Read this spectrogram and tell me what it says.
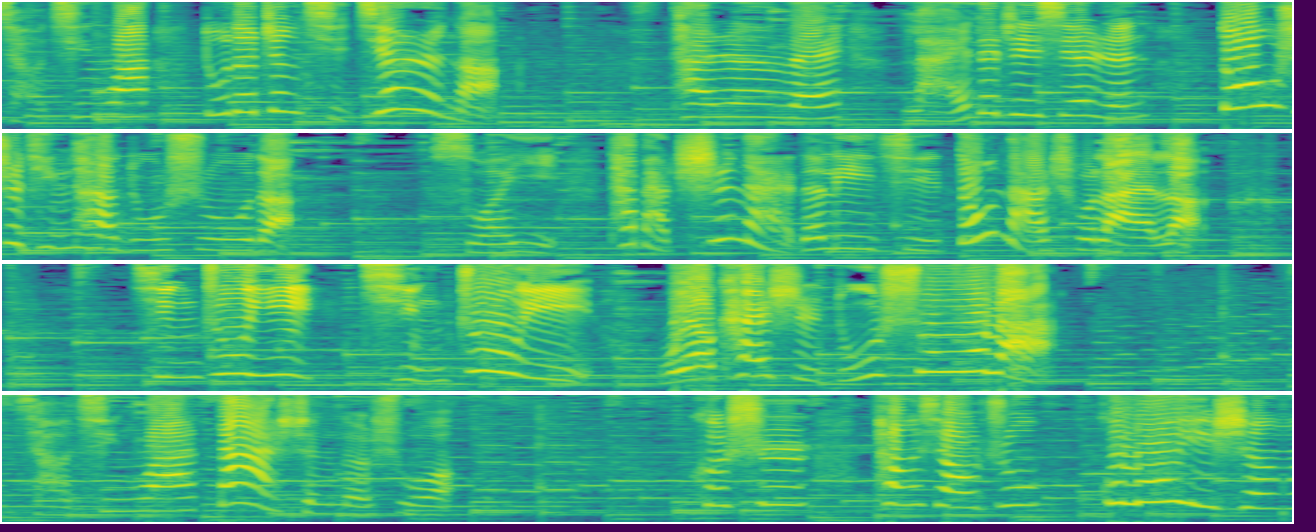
小青蛙读得正起劲儿呢。他认为来的这些人都是听他读书的，所以他把吃奶的力气都拿出来了。请注意，请注意，我要开始读书啦！小青蛙大声地说：“可是，胖小猪咕噜一声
